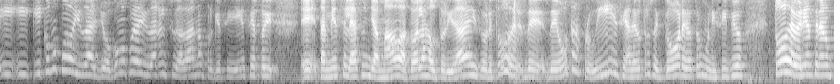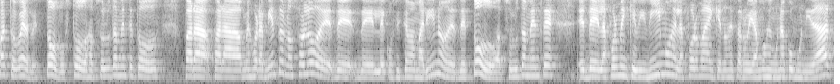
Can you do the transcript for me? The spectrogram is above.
¿Y, y, cómo puedo ayudar yo? ¿Cómo puede ayudar el ciudadano? Porque si bien es cierto, eh, también se le hace un llamado a todas las autoridades y sobre todo de, de, de, otras provincias, de otros sectores, de otros municipios, todos deberían tener un pacto verde, todos, todos, absolutamente todos, para, para mejoramiento no solo de, del ecosistema marino, de, todo, absolutamente eh, de la forma en que vivimos, de la forma en que nos desarrollamos en una comunidad.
